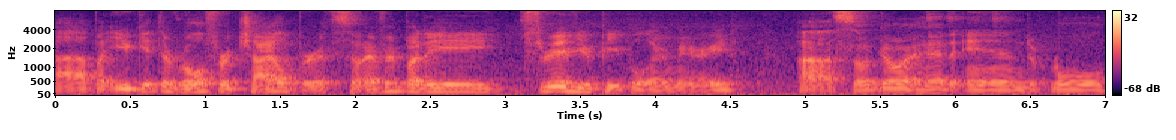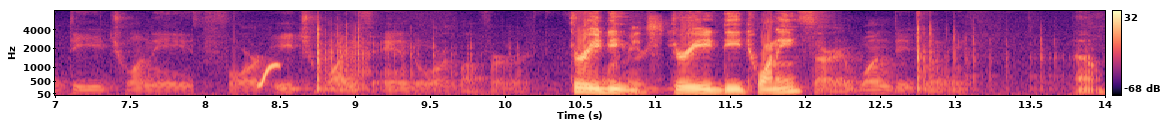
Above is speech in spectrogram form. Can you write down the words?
Uh, but you get to roll for childbirth. So everybody, three of you people are married. Uh, so go ahead and roll d20 for each wife and or lover. Three D, means- three D twenty. Sorry, one d20. Oh.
